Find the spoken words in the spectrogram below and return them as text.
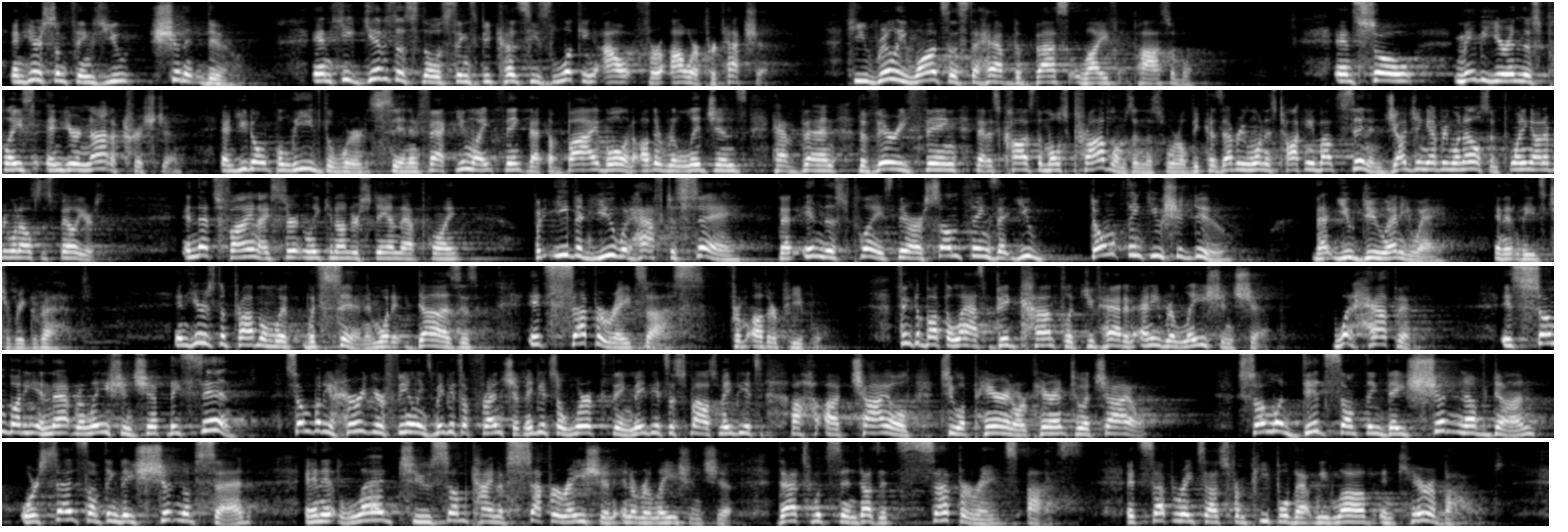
and here's some things you shouldn't do. And he gives us those things because he's looking out for our protection. He really wants us to have the best life possible. And so maybe you're in this place and you're not a Christian and you don't believe the word sin. In fact, you might think that the Bible and other religions have been the very thing that has caused the most problems in this world because everyone is talking about sin and judging everyone else and pointing out everyone else's failures. And that's fine. I certainly can understand that point. But even you would have to say that in this place, there are some things that you don't think you should do that you do anyway, and it leads to regret. And here's the problem with, with sin and what it does is it separates us from other people. Think about the last big conflict you've had in any relationship. What happened? Is somebody in that relationship, they sinned. Somebody hurt your feelings. Maybe it's a friendship. Maybe it's a work thing. Maybe it's a spouse. Maybe it's a, a child to a parent or a parent to a child. Someone did something they shouldn't have done or said something they shouldn't have said, and it led to some kind of separation in a relationship. That's what sin does. It separates us. It separates us from people that we love and care about.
